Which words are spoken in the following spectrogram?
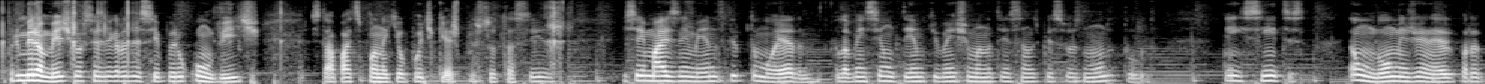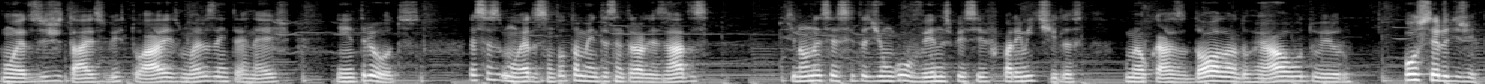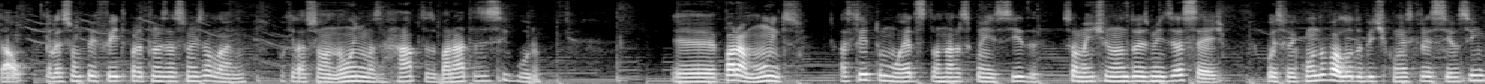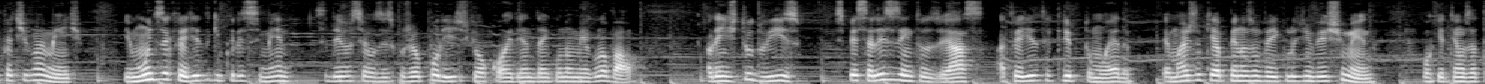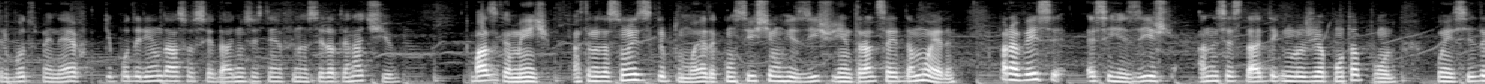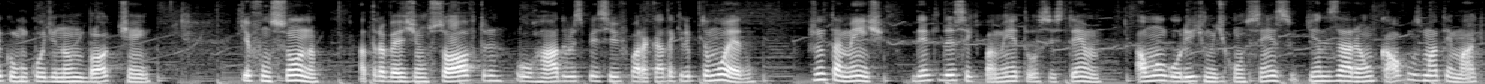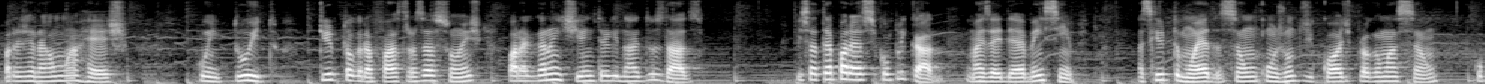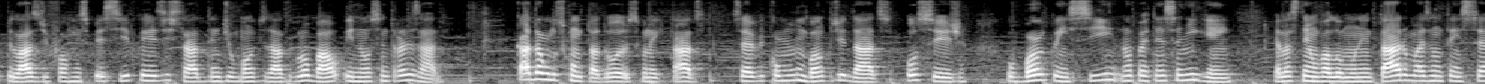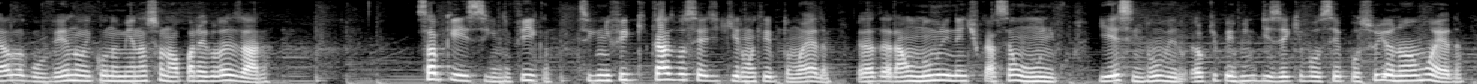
Primeiramente, gostaria de agradecer pelo convite estar participando aqui do podcast Professor Tarcísio. E sem mais nem menos, criptomoeda, ela vem ser um termo que vem chamando a atenção das pessoas do mundo todo. Em síntese, é um nome genérico para moedas digitais, virtuais, moedas da internet entre outros. Essas moedas são totalmente descentralizadas que não necessita de um governo específico para emiti-las, como é o caso do dólar, do real ou do euro. Por ser digital, elas são perfeitas para transações online, porque elas são anônimas, rápidas, baratas e seguras. É, para muitos, as criptomoedas tornaram-se conhecidas somente no ano 2017, pois foi quando o valor do Bitcoin cresceu significativamente, e muitos acreditam que o crescimento se deve aos riscos geopolíticos que ocorrem dentro da economia global. Além de tudo isso, especialistas e entusiastas acreditam que a criptomoeda é mais do que apenas um veículo de investimento, porque tem os atributos benéficos que poderiam dar à sociedade um sistema financeiro alternativo. Basicamente, as transações de criptomoeda consistem em um registro de entrada e saída da moeda. Para ver esse, esse registro, a necessidade de tecnologia ponto a ponto, conhecida como codinome blockchain, que funciona através de um software ou hardware específico para cada criptomoeda. Juntamente, dentro desse equipamento ou sistema, há um algoritmo de consenso que realizarão cálculos matemáticos para gerar uma hash, com o intuito criptografar as transações para garantir a integridade dos dados. Isso até parece complicado, mas a ideia é bem simples. As criptomoedas são um conjunto de código de programação compilados de forma específica e registrado dentro de um banco de dados global e não centralizado. Cada um dos computadores conectados serve como um banco de dados, ou seja, o banco em si não pertence a ninguém. Elas têm um valor monetário, mas não tem célula, governo ou economia nacional para regularizar. Sabe o que isso significa? Significa que caso você adquira uma criptomoeda, ela terá um número de identificação único, e esse número é o que permite dizer que você possui ou não a moeda.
